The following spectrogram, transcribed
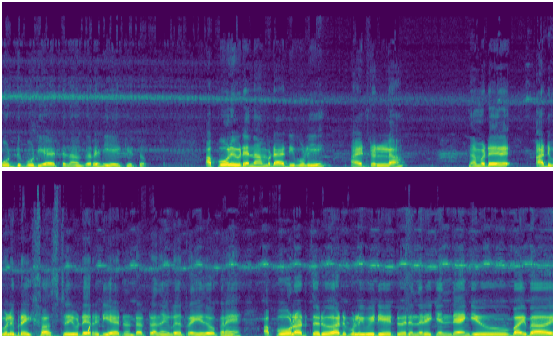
പൊടി പൊടിയായിട്ട് നമുക്ക് റെഡിയാക്കി കിട്ടും. അപ്പോൾ ഇവിടെ നമ്മുടെ അടിപൊളി ആയിട്ടുള്ള നമ്മുടെ അടിപൊളി ബ്രേക്ക്ഫാസ്റ്റ് ഇവിടെ റെഡി ആയിട്ടുണ്ട് കേട്ടോ. നിങ്ങൾ ട്രൈ ചെയ്ത് നോക്കണേ. അപ്പോൾ അടുത്തൊരു അടിപൊളി വീഡിയോ ആയിട്ട് വരുന്നതിലേക്കും താങ്ക് യു ബൈ ബൈ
